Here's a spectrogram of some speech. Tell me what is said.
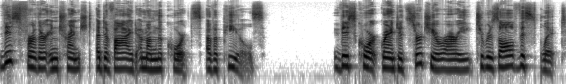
This further entrenched a divide among the courts of appeals. This court granted certiorari to resolve the split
